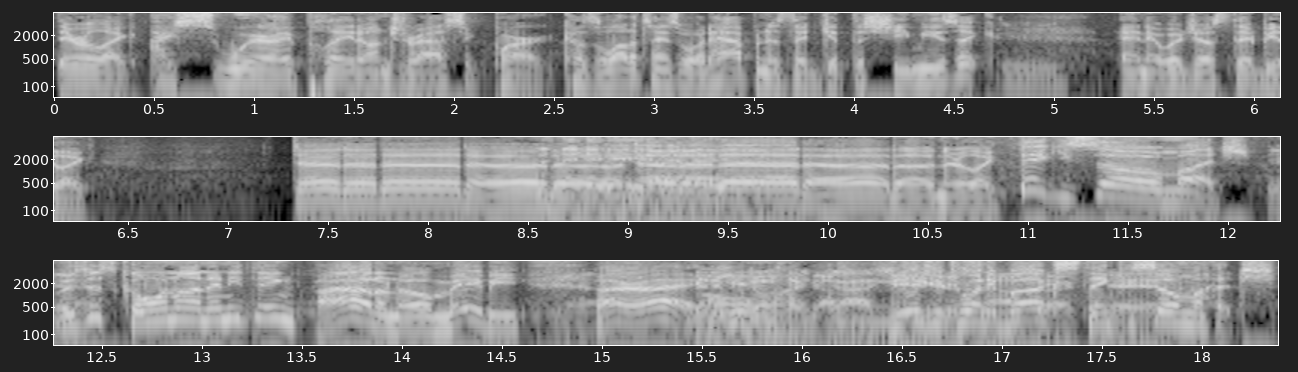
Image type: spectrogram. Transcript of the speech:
they were like, I swear I played on Jurassic Park. Because a lot of times what would happen is they'd get the sheet music and it would just, they'd be like, da da da da da da da da da da. And they're like, thank you so much. Yeah. Is this going on anything? I don't know. Maybe. Yeah. All right. Then it Here- like oh, here's your major 20 bucks. soundtrack. Thank you Yeah, so much.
